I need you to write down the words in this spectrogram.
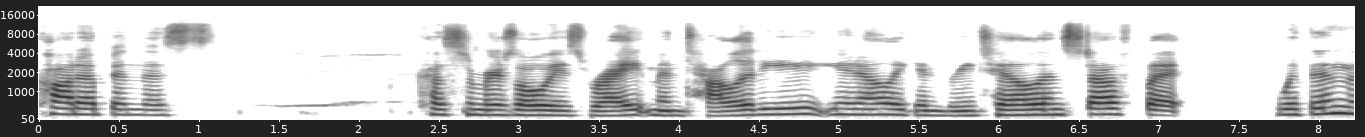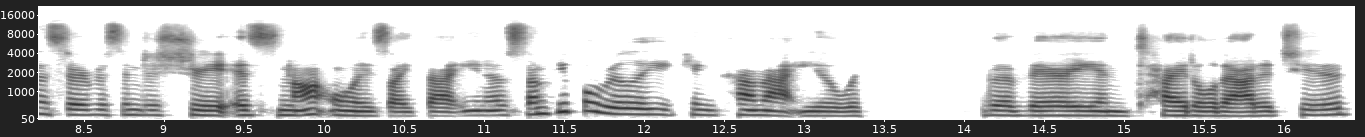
caught up in this customers always right mentality you know like in retail and stuff but within the service industry it's not always like that you know? Some people really can come at you with the very entitled attitude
